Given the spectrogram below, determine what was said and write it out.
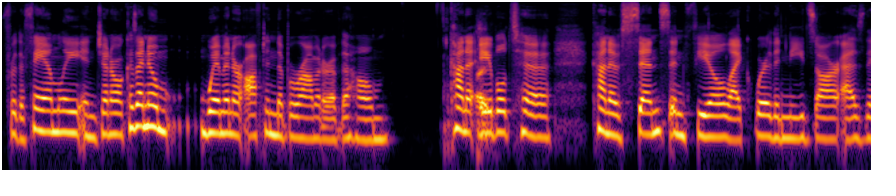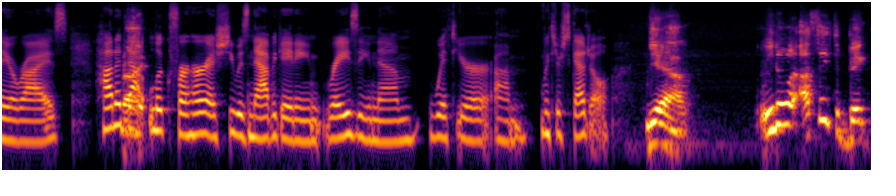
for the family in general? Because i know women are often the barometer of the home kind of Right. able to kind of sense and feel like where the needs are as they arise how did Right. that look for her as she was navigating raising them with your um, with your schedule Yeah. You know what? I think the big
